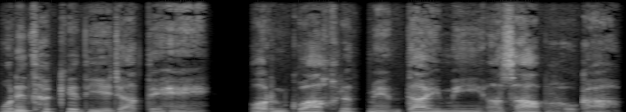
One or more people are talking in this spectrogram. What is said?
انہیں دھکے دیے جاتے ہیں اور ان کو آخرت میں دائمی عذاب ہوگا۔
